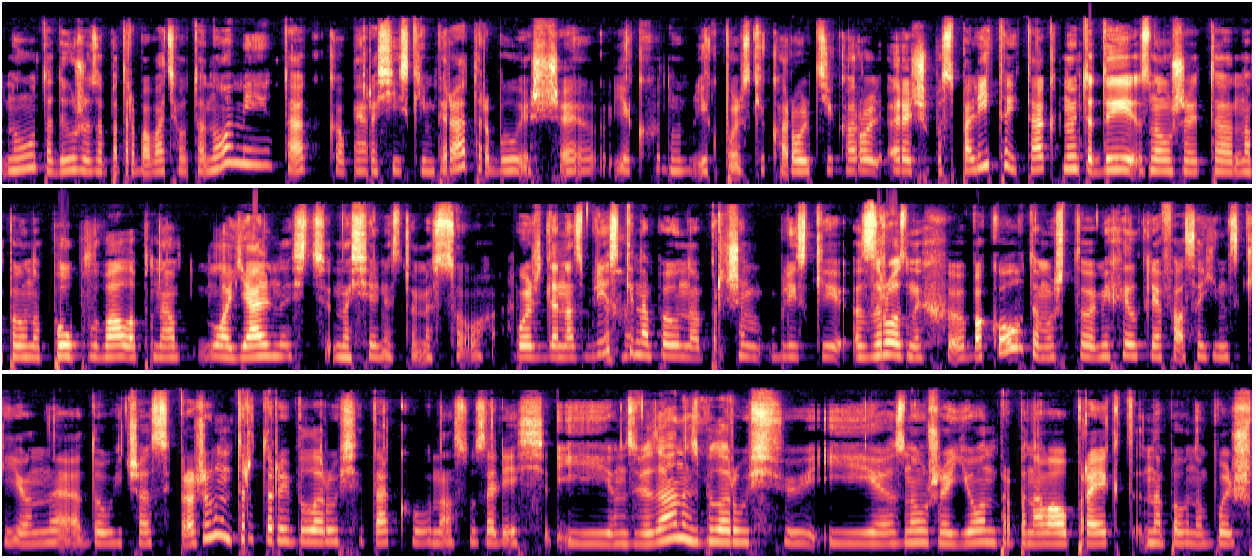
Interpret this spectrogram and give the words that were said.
ну тады ўжо запатрабаваць аўтаноміі так каб расійскі імператор быў яшчэ як ну, як польскі кароль ці кароль рэчы паспалітай так. Ну і тады зноў жа это напэўна паўплывала б на лаяльнасць насельніцтва мясцовага больш для нас блізкі ага. напэўна прычым блізкі з розных бакоў тому что михаил кляфас агінскі ён доўгі час пражыў на тэрыторыі беларусі так у нас у залесе і ён звязаны з беларусю і зноў жа ён прапанаваў праект напэўна больш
